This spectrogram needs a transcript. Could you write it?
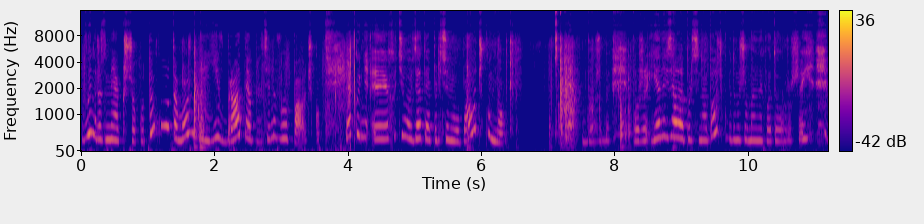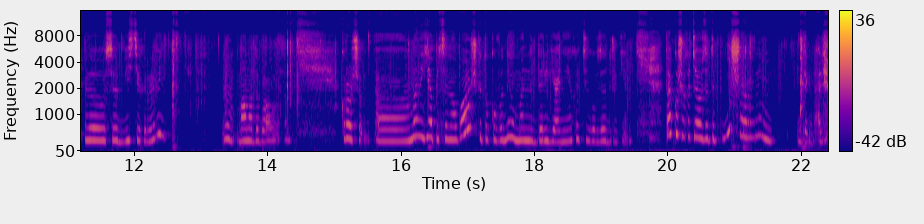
Він розм'якшує кутику, та можна її вбрати апельсиновою паличку. Я е, хотіла взяти апельсинову паличку, але Боже, би- Боже, я не взяла апельсинову паличку, тому що в мене не хватило грошей. Мені дало всього 200 гривень. Ну, мама додала там. Коротше, е, у мене є апельсинова паличка, тільки вони у мене дерев'яні, я хотіла взяти другі. Також я хотіла взяти пушер, ну і так далі.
